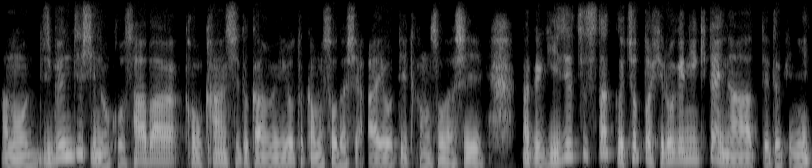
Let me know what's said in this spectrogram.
あの自分自身のこうサーバーを監視とか運用とかもそうだし、IoT とかもそうだし、なんか技術スタックちょっと広げに行きたいなって時に、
